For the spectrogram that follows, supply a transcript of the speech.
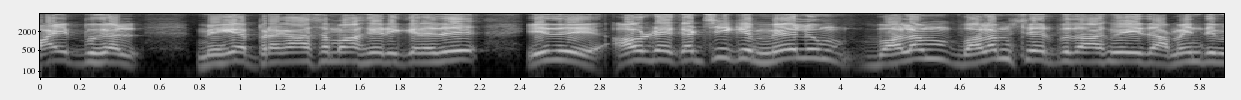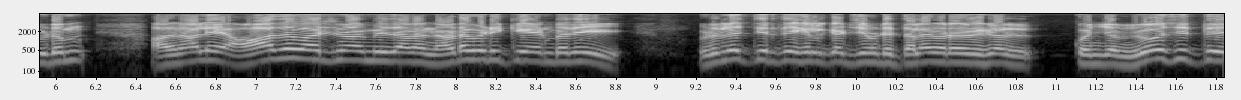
வாய்ப்புகள் மிக பிரகாசமாக இருக்கிறது. இது அவருடைய கட்சிக்கு மேலும் பலம் பலம் சேர்ப்பதாகவே இது அமைந்துவிடும். அதனாலே ஆதவ அர்ஜுனா மீதான நடவடிக்கை என்பதை விடுதலை சிறுத்தைகள் கட்சியினுடைய தலைவர் அவர்கள் கொஞ்சம் யோசித்து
